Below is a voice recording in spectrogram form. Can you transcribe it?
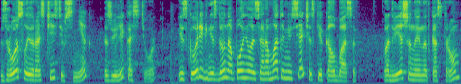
Взрослые, расчистив снег, развели костер, и вскоре гнездо наполнилось ароматами всяческих колбасок. Подвешенные над костром,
